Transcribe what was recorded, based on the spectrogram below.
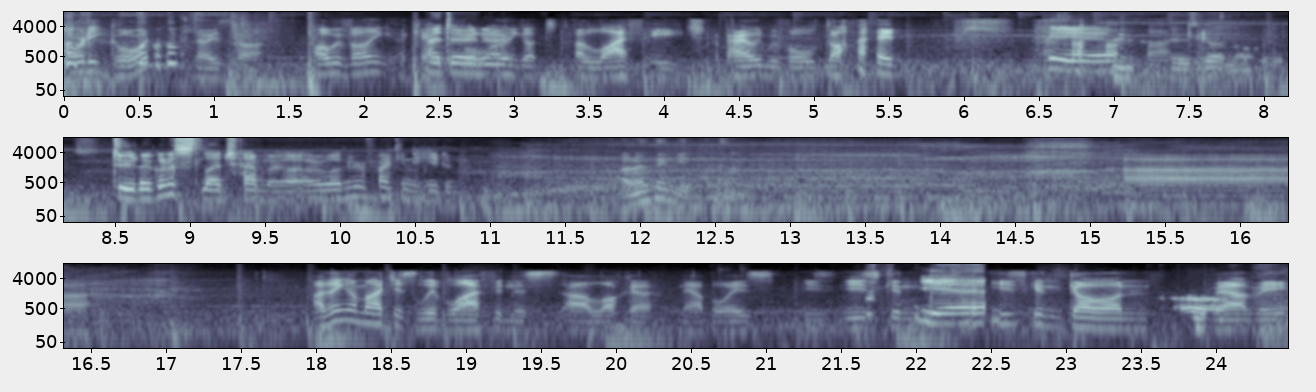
already gone? No, he's not. Oh, we've only okay. I we've don't know. only got a life each. Apparently, we've all died. Yeah. Fuck. He's got novels. Dude, I got a sledgehammer. I wonder if I can hit him. I don't think he can. Uh, I think I might just live life in this uh, locker now, boys. You, you can, Yeah. you can go on Oh. without me.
